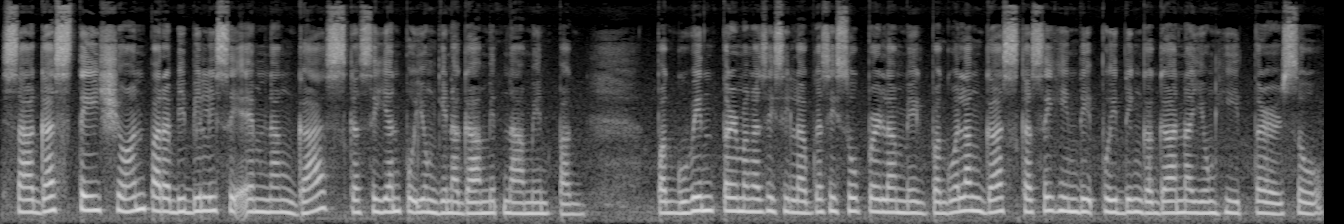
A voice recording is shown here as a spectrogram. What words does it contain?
sa gas station para bibili si M ng gas kasi yan po yung ginagamit namin pag pag winter mga sisilab kasi super lamig. Pag walang gas kasi hindi pwedeng gagana yung heater. So,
